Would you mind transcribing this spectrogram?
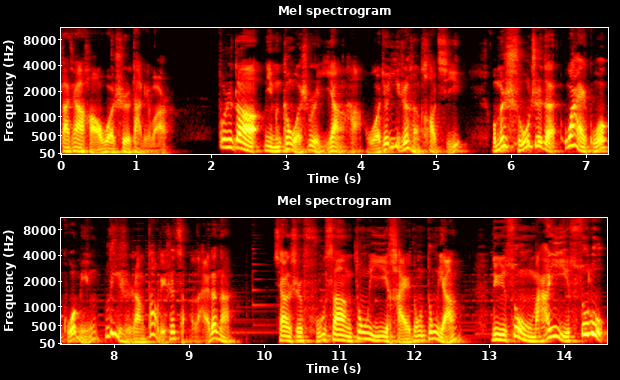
大家好，我是大力丸儿。不知道你们跟我是不是一样哈？我就一直很好奇，我们熟知的外国国名历史上到底是怎么来的呢？像是扶桑、东夷、海东、东洋、吕宋、麻邑、苏禄、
